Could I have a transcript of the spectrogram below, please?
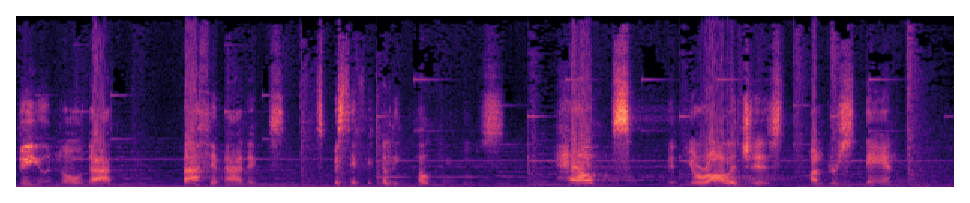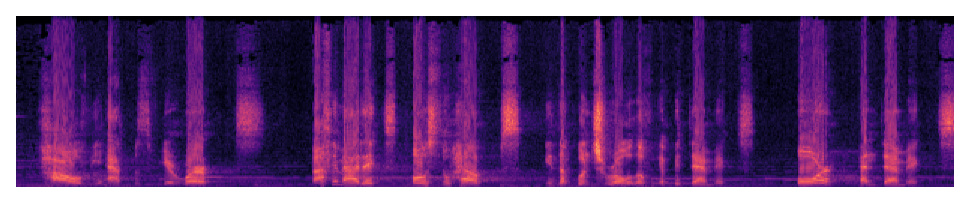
Do you know that mathematics, specifically calculus, helps the meteorologists understand how the atmosphere works? Mathematics also helps in the control of epidemics or pandemics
